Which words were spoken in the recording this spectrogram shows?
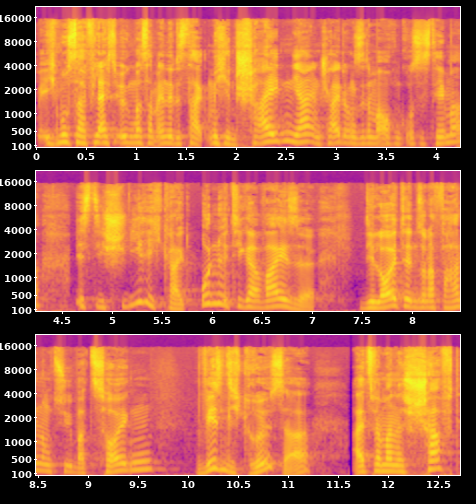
ich muss da vielleicht irgendwas am Ende des Tages mich entscheiden, ja, Entscheidungen sind immer auch ein großes Thema, ist die Schwierigkeit unnötigerweise, die Leute in so einer Verhandlung zu überzeugen, wesentlich größer, als wenn man es schafft,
